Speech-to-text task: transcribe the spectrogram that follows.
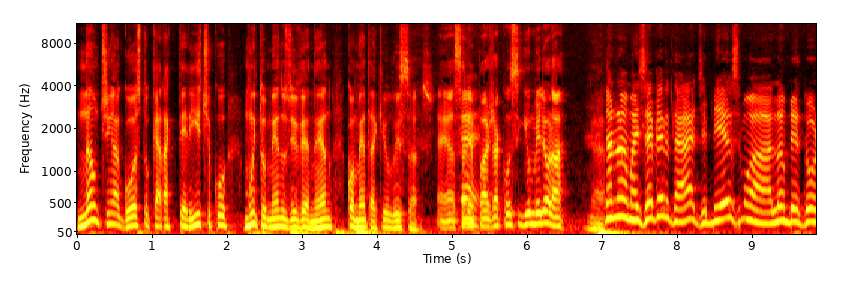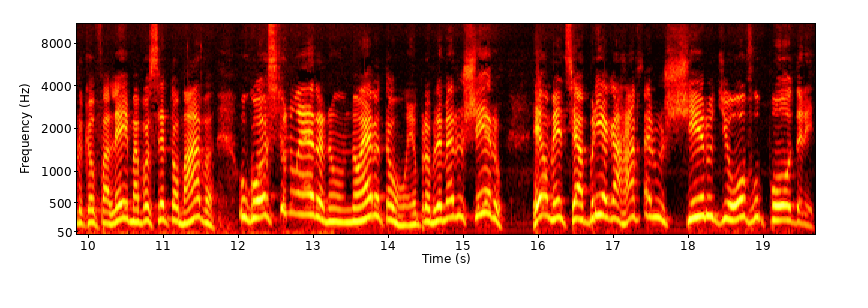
não tinha gosto característico, muito menos de veneno. Comenta aqui o Luiz Santos. É, a Sanepar é. já conseguiu melhorar. É. Não, não, mas é verdade. Mesmo a lambedouro que eu falei, mas você tomava, o gosto não era, não, não era tão ruim. O problema era o cheiro. Realmente, se abria a garrafa, era o cheiro de ovo podre.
